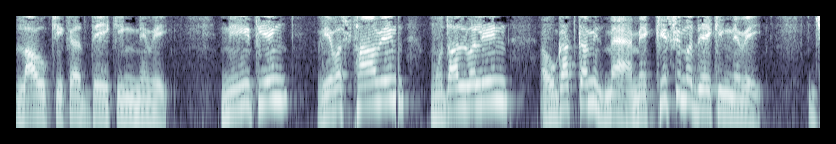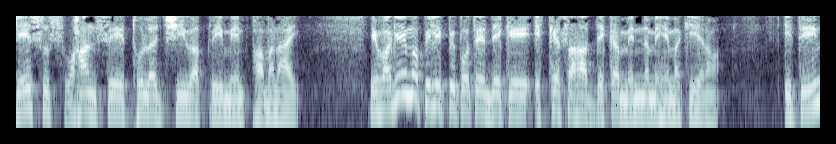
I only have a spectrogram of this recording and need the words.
ලෞකික දෙකින් නෙවෙයි. නීතියෙන් ව්‍යවස්ථාවෙන් මුදල්වලින් ඔවගත්කමින් මෑ මේ කිසිම දෙකින් නෙවෙයි. ජේසුස් වහන්සේ තුළ ජීවත්වීමෙන් පමණයි. ඒ වගේම පිළිප්පි පොතේ දෙකේ එක සහ දෙක මෙන්න මෙහෙම කියනවා. ඉතින්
